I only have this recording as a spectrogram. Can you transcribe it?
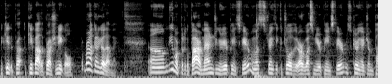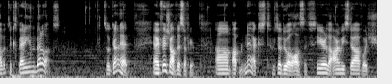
and keep, the, keep out the Prussian eagle, but we're not going to go that way. Um, we need more political power, managing our European sphere. We must strengthen control of our Western European sphere, securing our German puppets and expanding in the Benelux. So go ahead. And I finished off this stuff here. Um, up next, we still do all this stuff here, the army stuff, which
